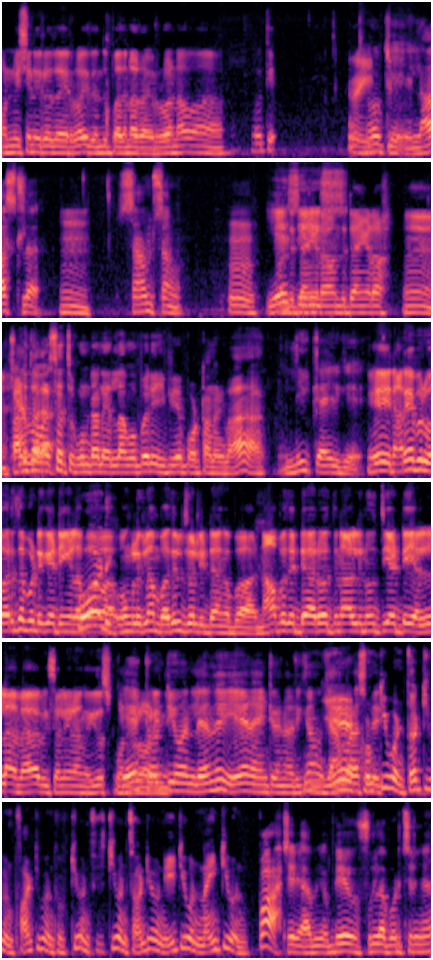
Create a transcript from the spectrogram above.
ஒன் விஷன் இருபதாயிரம் ரூபாய் இது வந்து பதினாறாயிரம் ரூபானா ஓகே ஓகே லாஸ்ட்ல ம். சாம்சங் ம். ஏ வந்துட்டாங்கடா வந்துட்டாங்கடா ம் அடுத்த வருஷத்துக்கு உண்டான எல்லா மொபைலும் இப்பயே போட்டானுங்களா? லீக் ஆயிருக்கு. ஏய் நிறைய பேர் வருத்தப்பட்டு கேட்டீங்களா உங்களுக்குலாம் பதில் சொல்லிட்டாங்கப்பா. நாற்பத்தெட்டு அறுபத்தி நாலு நூத்தி எட்டு எல்லா மெகா பிக்சலையும் நாங்க யூஸ் பண்றோம் டுவெண்ட்டி ஒன்லேருந்து ஏ நைன்டி ஒன் வரைக்கும் camera twenty one thirty one forty one fifty one sixty one seventy one eighty one ninety one பா. சரி அப்படி அப்படியே ஃபுல்லாக படிச்சிருங்க.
